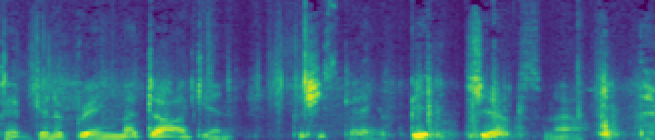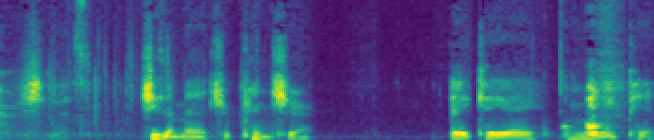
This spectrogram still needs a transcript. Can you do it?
okay, I'm gonna bring my dog in because she's getting a bit jealous now. There she is. She's a miniature pinscher, aka mini pin.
